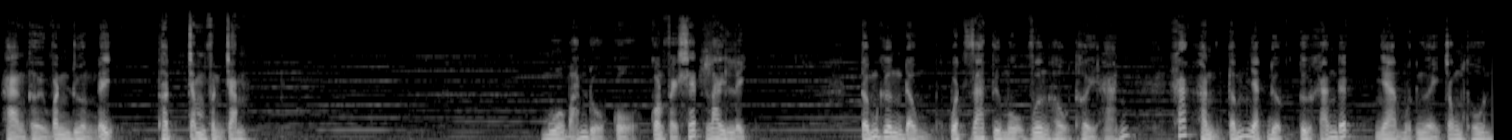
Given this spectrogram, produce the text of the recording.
hàng thời văn đường đấy, thật trăm phần trăm mua bán đồ cổ còn phải xét lai lịch. Tấm gương đồng quật ra từ mộ vương hầu thời Hán khác hẳn tấm nhặt được từ kháng đất nhà một người trong thôn.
